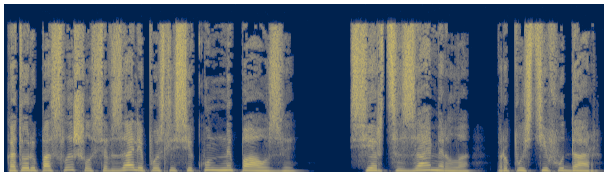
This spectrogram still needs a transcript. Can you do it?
который послышался в зале после секундной паузы. Сердце замерло, пропустив удар.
